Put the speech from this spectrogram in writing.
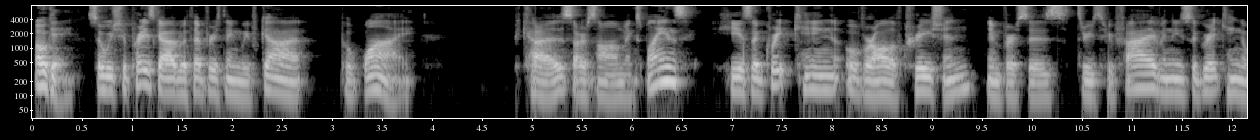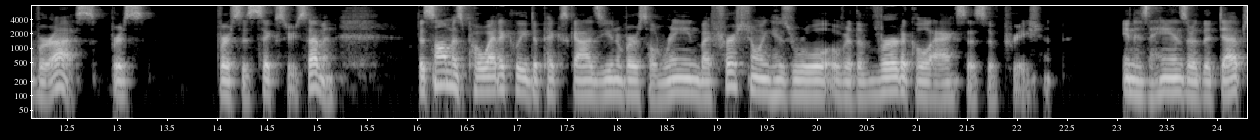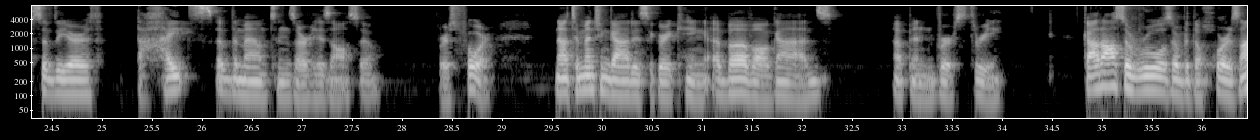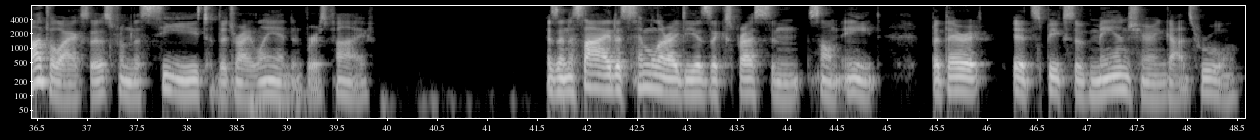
Okay, so we should praise God with everything we've got, but why? Because, our psalm explains, he is a great king over all of creation in verses 3 through 5, and he's a great king over us, verse, verses 6 through 7. The psalmist poetically depicts God's universal reign by first showing his rule over the vertical axis of creation. In his hands are the depths of the earth, the heights of the mountains are his also. Verse 4. Not to mention, God is the great king above all gods, up in verse 3. God also rules over the horizontal axis from the sea to the dry land in verse 5. As an aside, a similar idea is expressed in Psalm 8, but there it speaks of man sharing God's rule.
